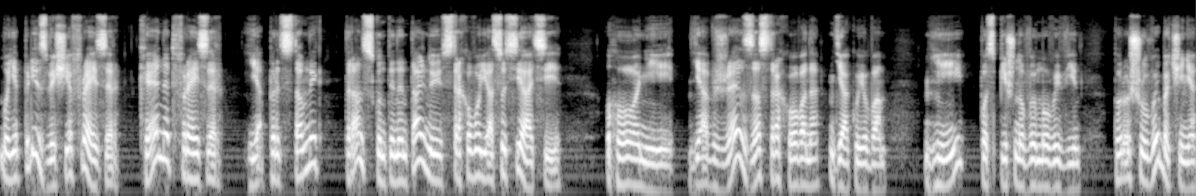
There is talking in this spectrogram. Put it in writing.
моє прізвище Фрейзер. Кеннет Фрейзер. Я представник Трансконтинентальної страхової асоціації. О, ні, я вже застрахована, дякую вам. Ні, поспішно вимовив він. Прошу вибачення,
